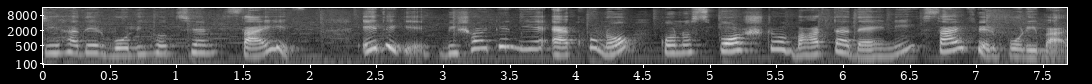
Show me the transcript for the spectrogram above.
জিহাদের বলি হচ্ছেন সাইফ? এদিকে বিষয়টি নিয়ে এখনও কোনো স্পষ্ট বার্তা দেয়নি সাইফের পরিবার।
